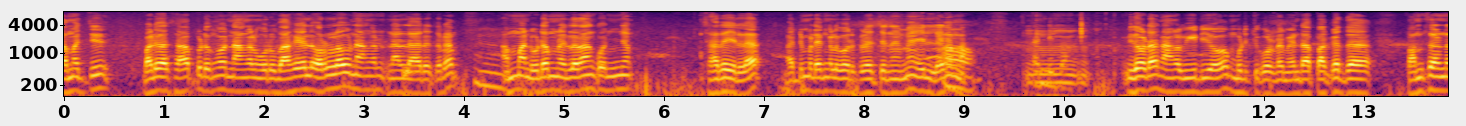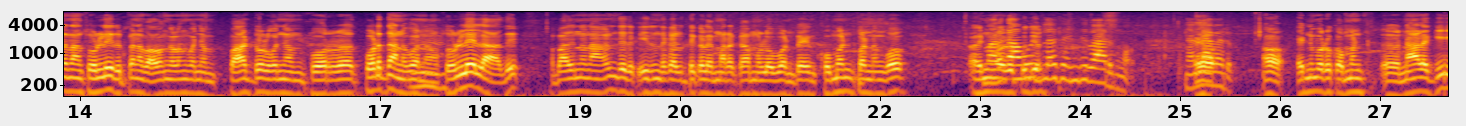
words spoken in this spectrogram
சமைச்சு வடிவாக சாப்பிடுங்க. நாங்கள் ஒரு வகையில் ஓரளவு நாங்கள் நல்லா இருக்கிறோம். அம்மாண்ட உடம்புல தான் கொஞ்சம் சரியில்லை. அட்டுமட்டு எங்களுக்கு ஒரு பிரச்சனையுமே இல்லை. நம்ம இதோட நாங்கள் வீடியோவை முடிச்சு கொள்றோம் ஏன்டா பக்கத்து ஃபங்க்ஷன் நான் சொல்லியிருப்பேன். அப்போ அவங்களும் கொஞ்சம் பாட்டோடு கொஞ்சம் போடுற போடத்தான் அனுபவம். நான் சொல்லல அது. அப்போ அதில் நாங்கள் இந்த இருந்த கருத்துக்களை மறக்காமல் ஒவ்வொன்றையும் கொமெண்ட் பண்ணுங்க. இன்னொரு புதிய செஞ்சு பாருங்க. நல்லா வரும். ஆ கமெண்ட்ஸ் நாளைக்கு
